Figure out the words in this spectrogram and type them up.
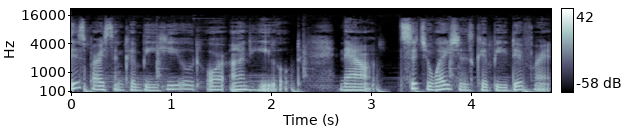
this person could be healed or unhealed. Now, situations could be different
